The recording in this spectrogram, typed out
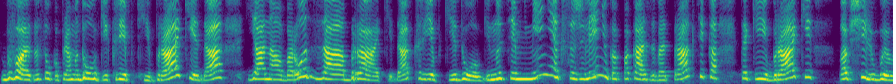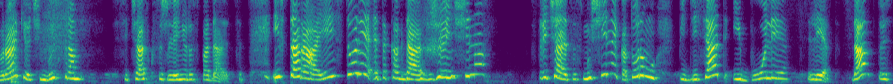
бывают настолько прямо долгие, крепкие браки, да, я наоборот за браки, да, крепкие, долгие, но тем не менее, к сожалению, как показывает практика, такие браки, вообще любые браки очень быстро сейчас, к сожалению, распадаются. И вторая история – это когда женщина встречается с мужчиной, которому 50 и более лет. Да? То есть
